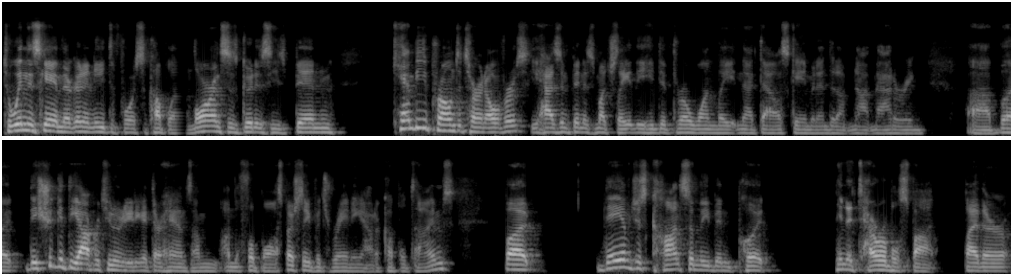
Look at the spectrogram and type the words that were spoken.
to win this game, they're going to need to force a couple. Of Lawrence, as good as he's been, can be prone to turnovers. He hasn't been as much lately. He did throw one late in that Dallas game and ended up not mattering. Uh, but they should get the opportunity to get their hands on on the football, especially if it's raining out a couple times. But they have just constantly been put in a terrible spot by their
